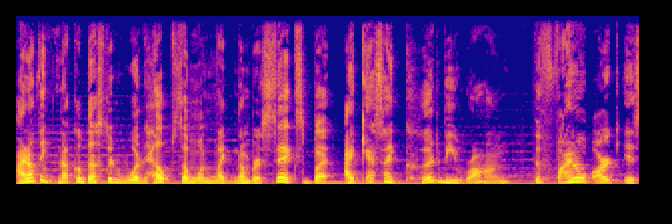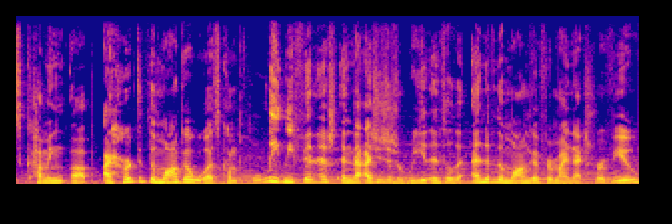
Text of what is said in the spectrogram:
I don't think Knuckle Duster would help someone like number 6, but I guess I could be wrong. The final arc is coming up. I heard that the manga was completely finished and that I should just read until the end of the manga for my next review.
